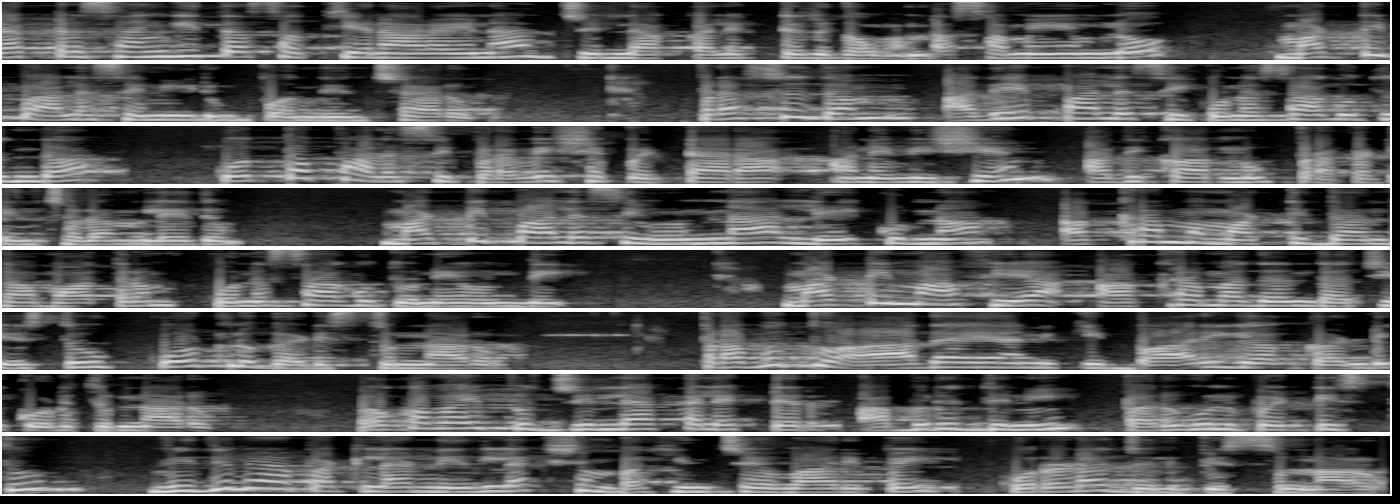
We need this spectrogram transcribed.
డాక్టర్ సంగీత సత్యనారాయణ జిల్లా కలెక్టర్గా ఉన్న సమయంలో మట్టి పాలసీని రూపొందించారు ప్రస్తుతం అదే పాలసీ కొనసాగుతుందా? కొత్త పాలసీ ప్రవేశపెట్టారా? అనే విషయం అధికారులు ప్రకటించడం లేదు. మట్టి పాలసీ ఉన్నా లేకున్నా అక్రమ మట్టి దందా మాత్రం కొనసాగుతూనే ఉంది. మట్టి మాఫియా అక్రమ దందా చేస్తూ కోట్లు గడిస్తున్నారు. ప్రభుత్వ ఆదాయానికి భారీగా గండి కొడుతున్నారు. ఒకవైపు జిల్లా కలెక్టర్ అభివృద్ధిని పరుగులు పెట్టిస్తూ విధుల పట్ల నిర్లక్ష్యం వహించే వారిపై కొరడా జులిపిస్తున్నారు.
